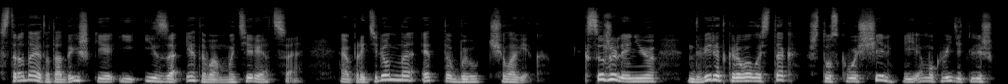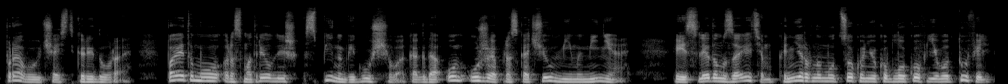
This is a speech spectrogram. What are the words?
страдают от одышки и из-за этого матерятся. Определенно, это был человек. К сожалению, дверь открывалась так, что сквозь щель я мог видеть лишь правую часть коридора, поэтому рассмотрел лишь спину бегущего, когда он уже проскочил мимо меня. И следом за этим к нервному цоканью каблуков его туфель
